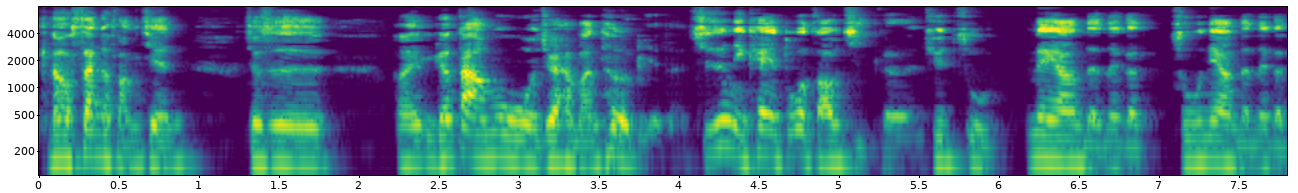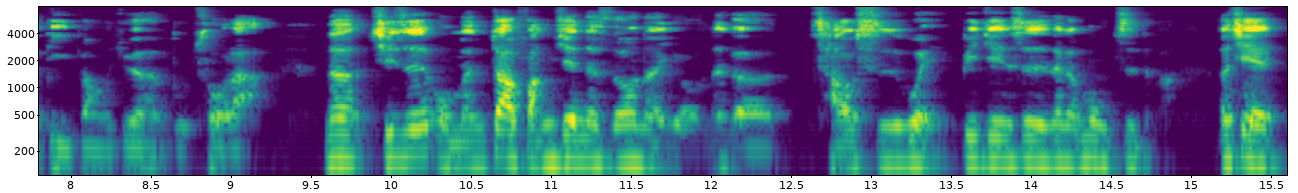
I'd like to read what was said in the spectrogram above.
然后三个房间，就是呃一个大木屋，我觉得还蛮特别的，其实你可以多找几个人去住那样的那个租那样的那个地方，我觉得很不错啦。那其实我们到房间的时候呢，有那个潮湿味，毕竟是那个木质的嘛。而且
